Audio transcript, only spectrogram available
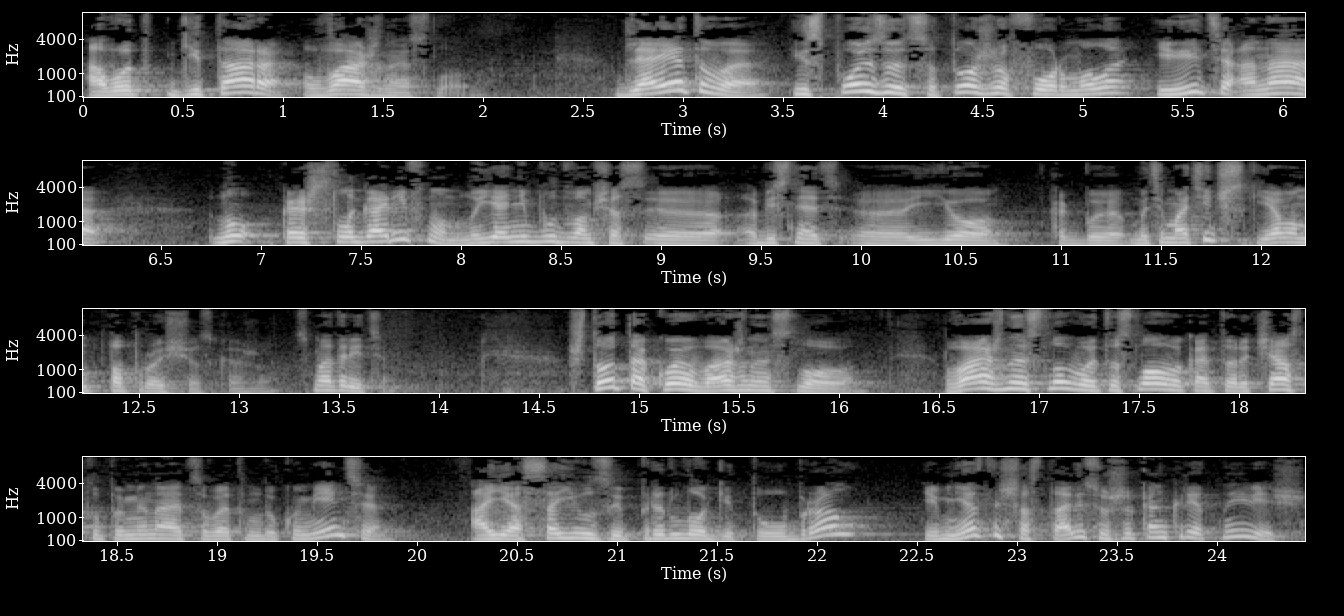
а вот гитара – важное слово. Для этого используется тоже формула, и видите, она ну, конечно, с логарифмом, но я не буду вам сейчас э, объяснять э, ее как бы математически, я вам попроще скажу. Смотрите, что такое важное слово? Важное слово – это слово, которое часто упоминается в этом документе, а я союзы и предлоги-то убрал, и мне, значит, остались уже конкретные вещи.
